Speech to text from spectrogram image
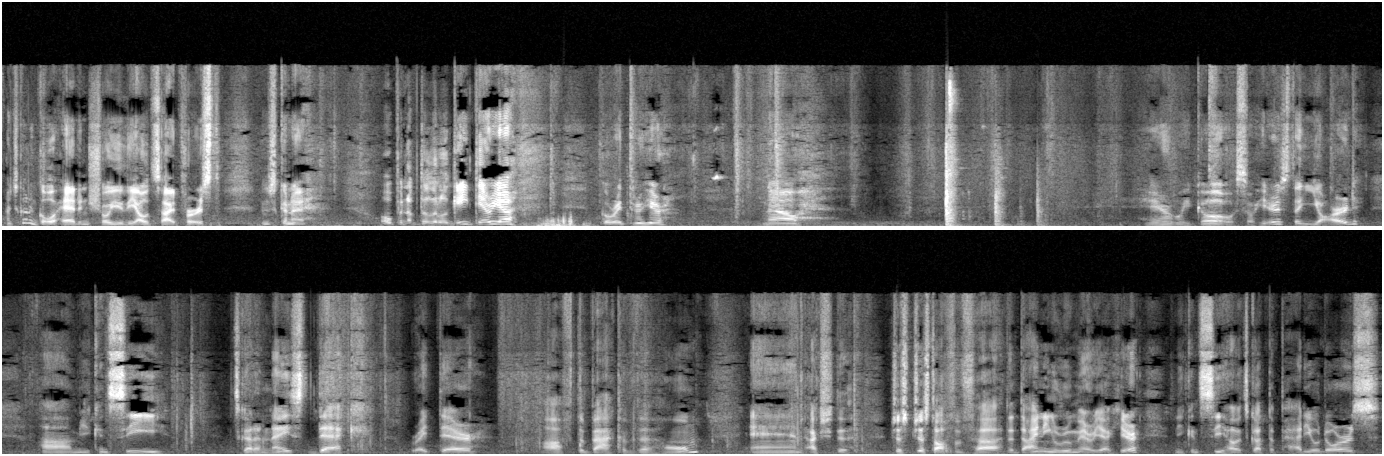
I'm just gonna go ahead and show you the outside first. I'm just gonna open up the little gate area, go right through here. Now, here we go. So here's the yard. Um, you can see it's got a nice deck right there off the back of the home and actually the just just off of uh, the dining room area here and you can see how it's got the patio doors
